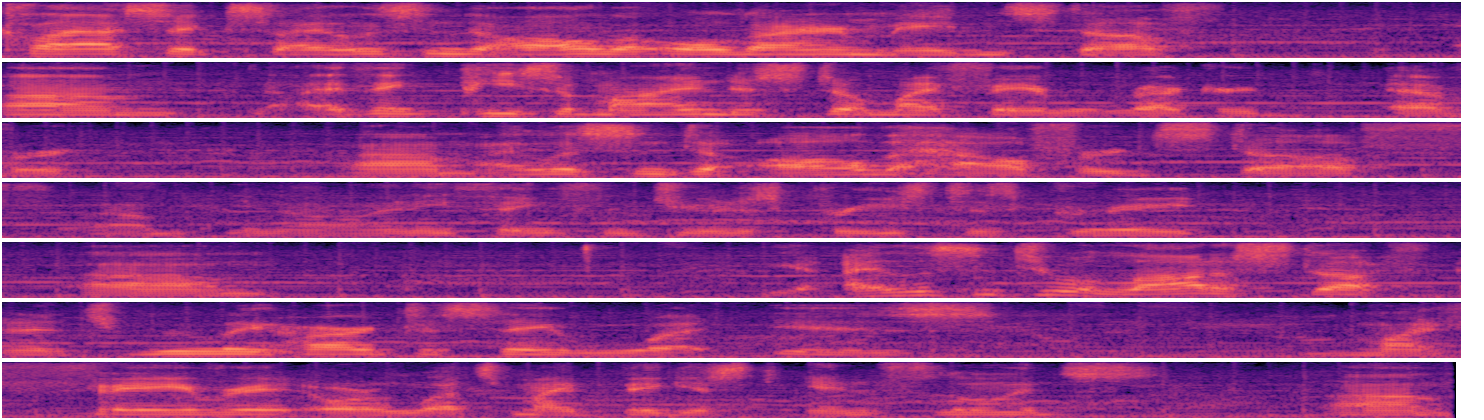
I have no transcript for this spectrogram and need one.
classics. I listen to all the old Iron Maiden stuff. Um, I think Piece of Mind is still my favorite record ever. Um, I listen to all the Halford stuff. Um, you know, anything from Judas Priest is great. Um, yeah, I listen to a lot of stuff, and it's really hard to say what is my favorite or what's my biggest influence. Um,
